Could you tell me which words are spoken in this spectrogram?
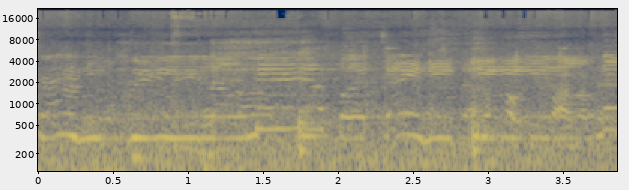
ใจให้คีเราแน่เปิดใจให้คีเราแน่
